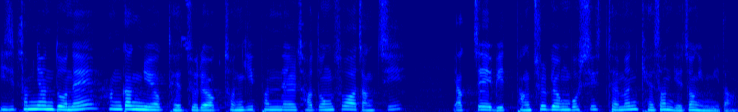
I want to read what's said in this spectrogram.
23년도 내 한강 유역 대수력 전기 판넬 자동 소화 장치, 약제 및 방출 경보 시스템은 개선 예정입니다.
